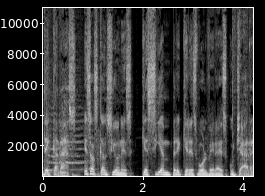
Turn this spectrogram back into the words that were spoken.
Décadas. Esas canciones que siempre quieres volver a escuchar.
